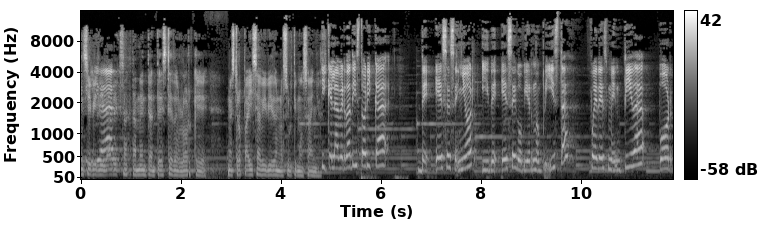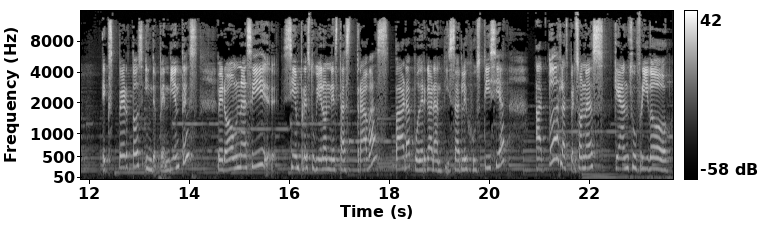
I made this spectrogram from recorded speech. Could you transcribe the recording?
insensibilidad. exactamente ante este dolor que nuestro país ha vivido en los últimos años. y que la verdad histórica de ese señor y de ese gobierno priista fue desmentida por expertos independientes, pero aún así siempre estuvieron estas trabas para poder garantizarle justicia a todas las personas que han sufrido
